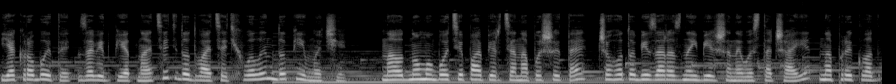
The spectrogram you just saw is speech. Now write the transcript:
Як робити за від 15 до 20 хвилин до півночі. На одному боці папірця напиши те, чого тобі зараз найбільше не вистачає, наприклад,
